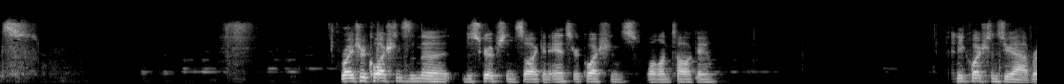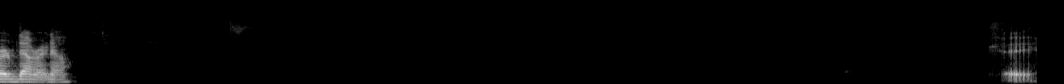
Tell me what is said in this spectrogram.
Right. Write your questions in the description so I can answer questions while I'm talking. Any questions you have, write them down right now. Okay.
